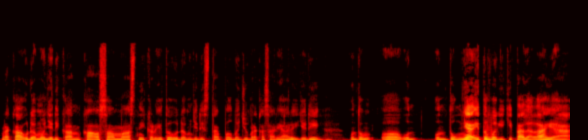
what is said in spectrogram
mereka udah menjadikan kaos sama sneaker itu udah menjadi staple baju mereka sehari-hari. Jadi untung uh, un- untungnya itu bagi kita adalah ya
